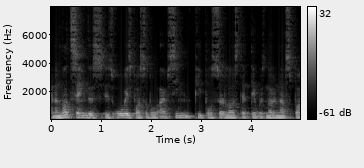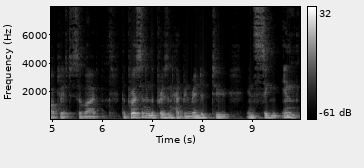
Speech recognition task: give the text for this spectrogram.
And I'm not saying this is always possible. I've seen people so lost that there was not enough spark left to survive. The person in the present had been rendered to in,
